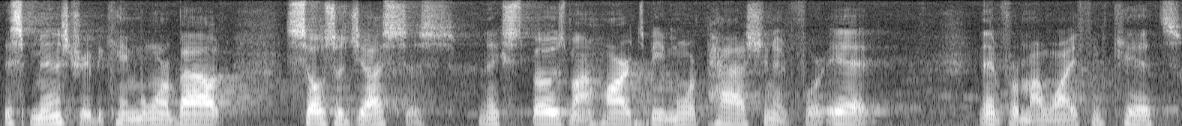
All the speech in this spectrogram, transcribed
this ministry became more about social justice and exposed my heart to be more passionate for it than for my wife and kids.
